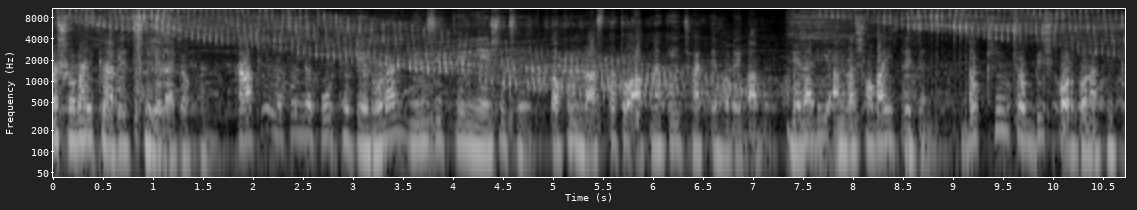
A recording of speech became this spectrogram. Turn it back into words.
আমরা সবাই ক্লাবের ছেলেরা যখন কাঠি মুকুন্দপুর থেকে রোনাল মিউজিককে নিয়ে এসেছে, তখন রাস্তা তো আপনাকেই ছাড়তে হবে, বাবু। ফেরারি আমরা সবাই প্রেজেন্ট দক্ষিণ চব্বিশ পরগনা থেকে।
